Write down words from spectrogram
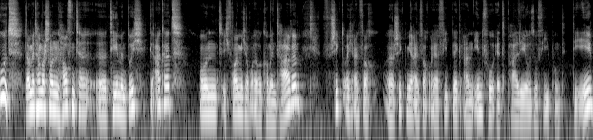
Gut, damit haben wir schon einen Haufen äh, Themen durchgeackert und ich freue mich auf eure Kommentare. Schickt euch einfach, äh, schickt mir einfach euer Feedback an info@paleosophie.de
